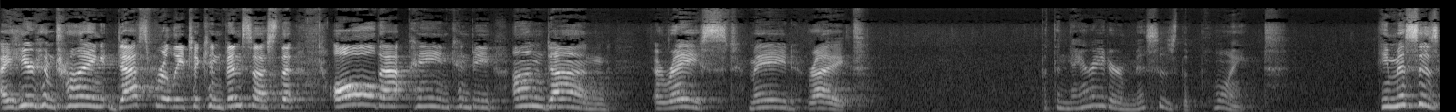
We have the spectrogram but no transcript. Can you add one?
I hear him trying desperately to convince us that all that pain can be undone, erased, made right. But the narrator misses the point. He misses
